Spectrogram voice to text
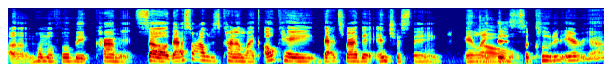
um, homophobic comments. So that's why I was just kind of like, okay, that's rather interesting in like no. this secluded area.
